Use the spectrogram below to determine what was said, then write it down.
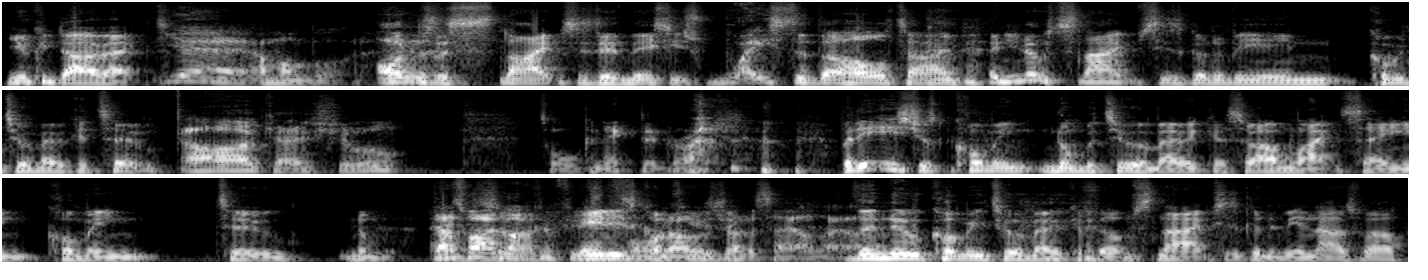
you can direct. Yeah, I'm on board. Honestly, Snipes is in this. He's wasted the whole time, and you know Snipes is going to be in Coming to America too. Oh, okay, sure. It's all connected, right? But it is just coming number two America. So I'm like saying coming to number. That's why I got confused. It is what I was trying to say. I was like, the oh. new coming to America film, Snipes is going to be in that as well.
